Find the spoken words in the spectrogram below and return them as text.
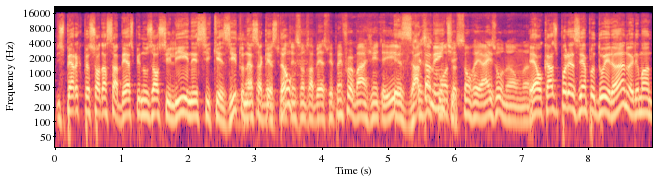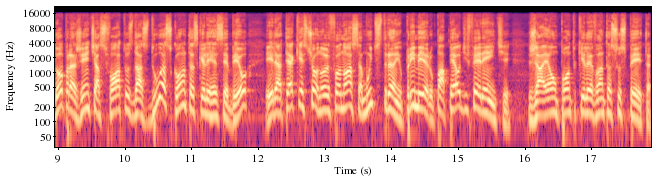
espera que o pessoal da Sabesp nos auxilie nesse quesito, Exatamente, nessa questão. atenção da Sabesp para informar a gente aí Exatamente. se contas são reais ou não, né? É o caso, por exemplo, do Irano, ele mandou para a gente as fotos das duas contas que ele recebeu. Ele até questionou, ele falou: "Nossa, muito estranho. Primeiro, papel diferente, já é um ponto que levanta suspeita.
